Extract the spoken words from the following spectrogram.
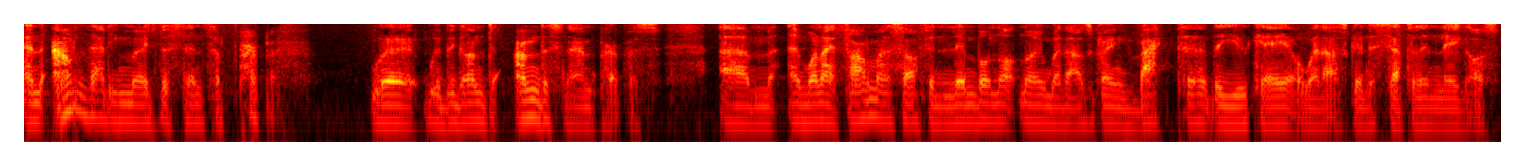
And out of that emerged a sense of purpose, where we began to understand purpose. Um, and when I found myself in limbo, not knowing whether I was going back to the UK or whether I was going to settle in Lagos,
